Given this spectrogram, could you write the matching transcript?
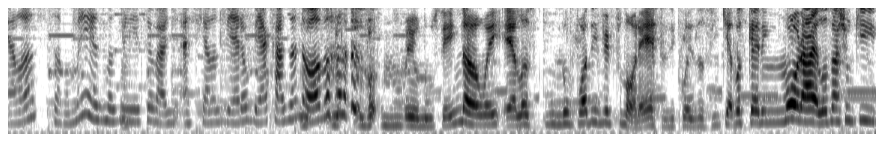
Elas são mesmo as meninas selvagens. Acho que elas vieram ver a casa nova. Eu não sei não, hein? Elas não podem ver florestas e coisas assim que elas querem morar. Elas acham que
